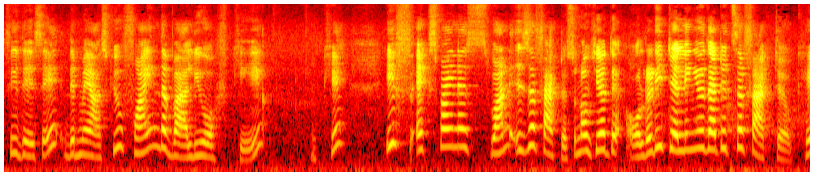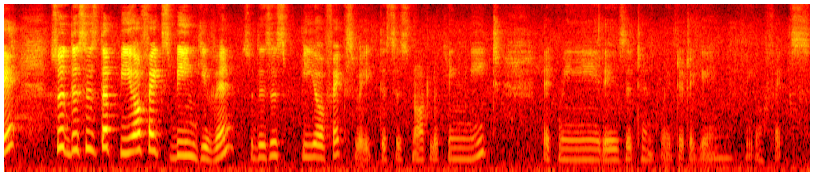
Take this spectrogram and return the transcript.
See they say they may ask you find the value of k okay? If x minus 1 is a factor so now here they're already telling you that it's a factor okay? So this is the p of x being given. So this is p of x wait this is not looking neat. Let me raise it and write it again p of x.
